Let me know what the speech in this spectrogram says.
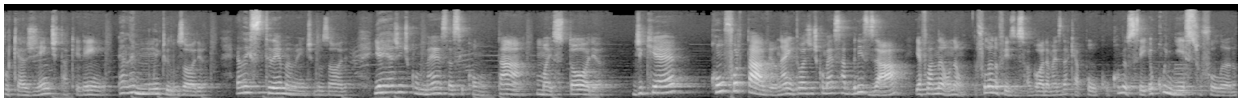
porque a gente está querendo, ela é muito ilusória ela é extremamente ilusória. E aí a gente começa a se contar uma história de que é confortável, né? Então a gente começa a brisar e a falar: não, não, Fulano fez isso agora, mas daqui a pouco, como eu sei, eu conheço Fulano,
